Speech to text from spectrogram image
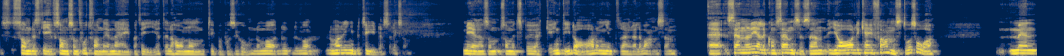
som det skrivs om som fortfarande är med i partiet eller har någon typ av position. De, var, de, var, de hade ingen betydelse liksom. Mer än som, som ett spöke. Inte idag har de inte den relevansen. Eh, sen när det gäller konsensusen, ja det kan ju framstå så men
